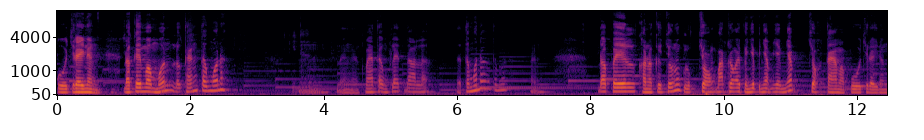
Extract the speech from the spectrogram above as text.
ពូជ្រៃហ្នឹងដល់គេមកមុនលោកថាំងទៅមុនណាហ្នឹងអាត្មាទៅផ្លេតដល់ទៅមុនទៅមុនដល់ពេលគ្រាន់តែគឺចុះនោះលោកចងបាត់ចងអីបញ្ញាប់បញ្ញាប់ញ៉ាប់ចុះតាមអាពូជ្រៃនឹង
